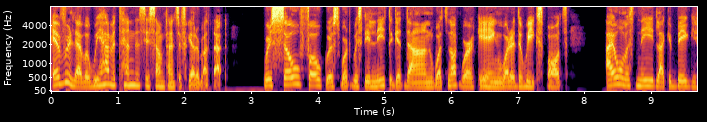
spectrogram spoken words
every level, we have a tendency sometimes to forget about that. We're so focused what we still need to get done, what's not working, what are the weak spots. I almost need like a big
